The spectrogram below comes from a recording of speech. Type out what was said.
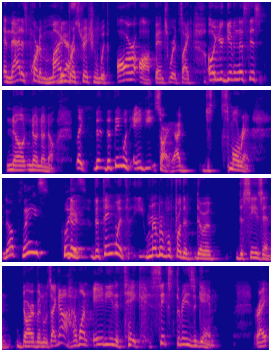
And that is part of my yes. frustration with our offense, where it's like, oh, you're giving us this? No, no, no, no. Like the, the thing with AD, sorry, I just small rant. No, please, please. The, the thing with, remember before the, the, the season, Darvin was like, ah, oh, I want AD to take six threes a game, right?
